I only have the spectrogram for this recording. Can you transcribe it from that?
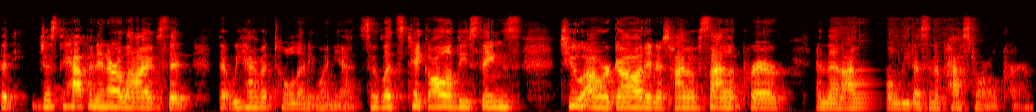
that just happen in our lives that that we haven't told anyone yet. So let's take all of these things to our god in a time of silent prayer and then i will lead us in a pastoral prayer.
